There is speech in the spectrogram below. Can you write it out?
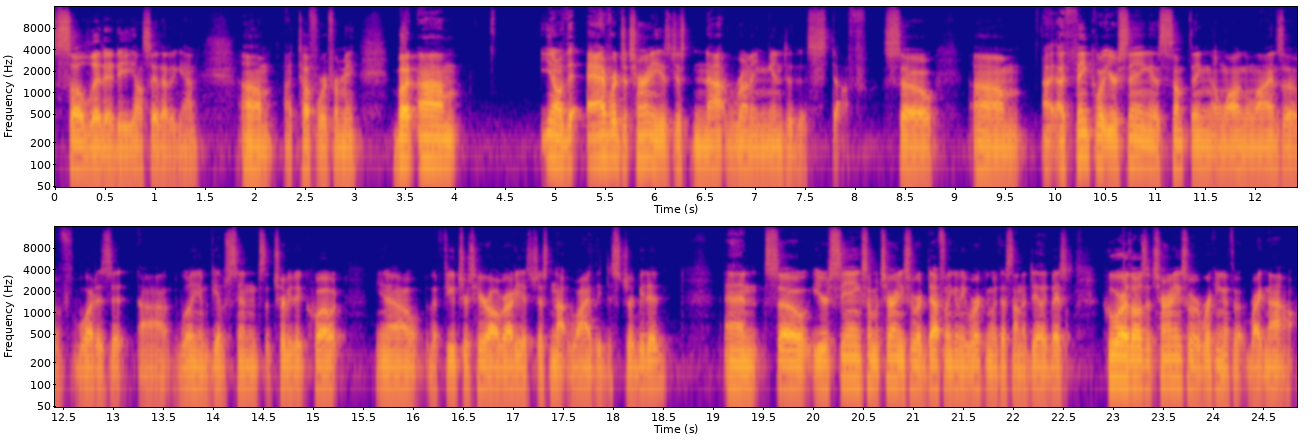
solidity. I'll say that again. Um, a tough word for me, but um, you know, the average attorney is just not running into this stuff. So um, I, I, think what you're saying is something along the lines of what is it? Uh, William Gibson's attributed quote. You know, the future's here already. It's just not widely distributed. And so you're seeing some attorneys who are definitely going to be working with this on a daily basis. Who are those attorneys who are working with it right now?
